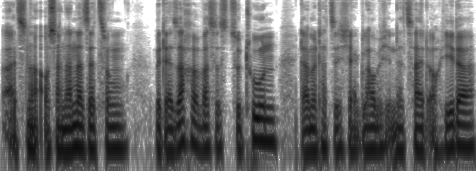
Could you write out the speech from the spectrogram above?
als eine Auseinandersetzung mit der Sache, was ist zu tun. Damit hat sich ja, glaube ich, in der Zeit auch jeder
